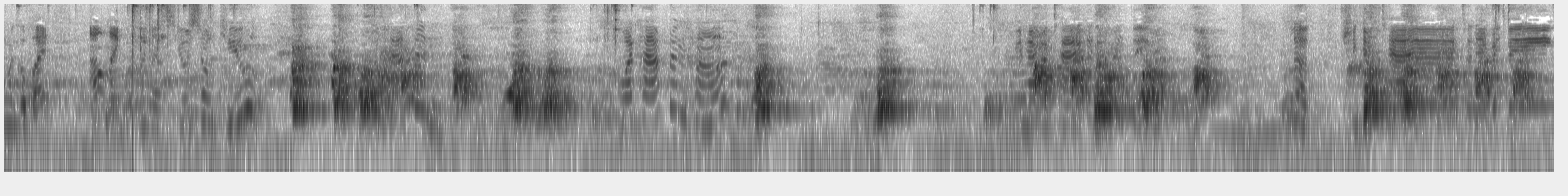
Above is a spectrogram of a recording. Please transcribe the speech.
wiggle butt. Oh my goodness, you're so cute. What happened? What happened, huh? You have a tag and everything. Look, she got tags and everything.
